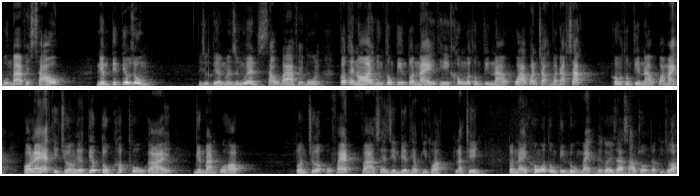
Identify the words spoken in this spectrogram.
43,6. Niềm tin tiêu dùng dự kiến vẫn giữ nguyên 63,4. Có thể nói những thông tin tuần này thì không có thông tin nào quá quan trọng và đặc sắc, không có thông tin nào quá mạnh. Có lẽ thị trường sẽ tiếp tục hấp thụ cái biên bản của họp tuần trước của Fed và sẽ diễn biến theo kỹ thuật là chính. Tuần này không có thông tin đủ mạnh để gây ra xáo trộn cho thị trường.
